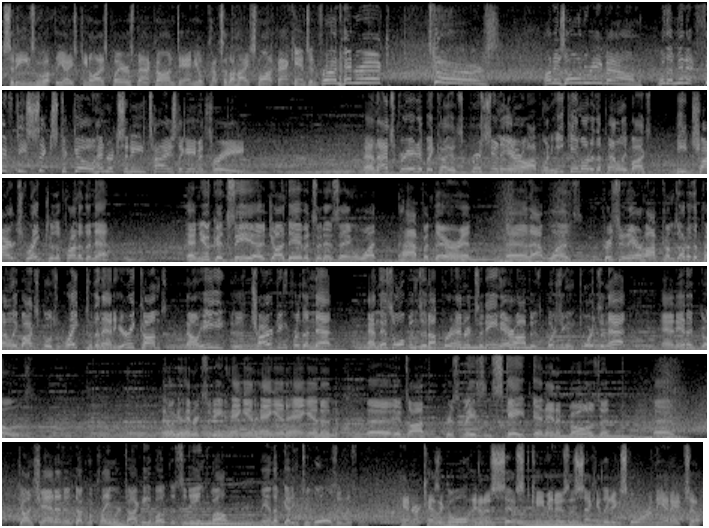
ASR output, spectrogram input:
Sedins move up the ice. Penalized players back on. Daniel cuts to the high slot. Backhands in front. Henrik scores on his own rebound with a minute 56 to go. Henrik Sedin ties the game at three. And that's created because Christian Ehrhoff, when he came out of the penalty box, he charged right to the front of the net. And you can see uh, John Davidson is saying, What happened there? And uh, that was Christian Ehrhoff comes out of the penalty box, goes right to the net. Here he comes. Now he is charging for the net, and this opens it up for Henrik Sedin. Ehrhoff is pushing him towards the net, and in it goes. And look at Henrik Sedin. Hang in, hang in, hang in, and uh, it's off Chris Mason's skate, and in it goes. And uh, John Shannon and Doug MacLean were talking about the Sedins. Well, they end up getting two goals in this one. Henrik has a goal and an assist. Came in as the second leading scorer in the NHL.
